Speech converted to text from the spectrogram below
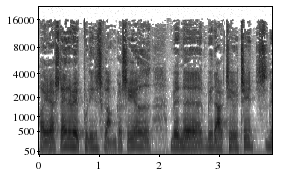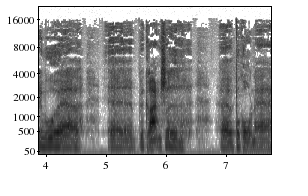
Og jeg er stadigvæk politisk engageret, men øh, min aktivitetsniveau er øh, begrænset på grund af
